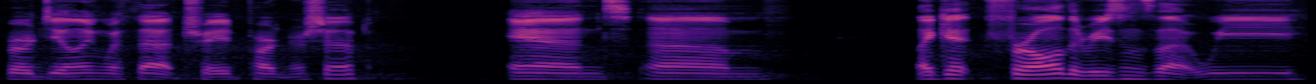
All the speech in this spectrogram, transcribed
for dealing with that trade partnership and um, like it for all the reasons that we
